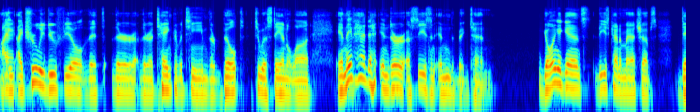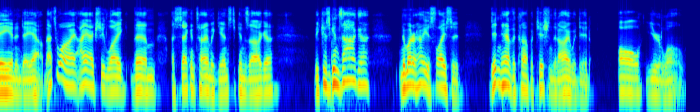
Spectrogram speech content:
I, I, truly do feel that they're they're a tank of a team. They're built to withstand a lot, and they've had to endure a season in the Big Ten going against these kind of matchups day in and day out. That's why I actually like them a second time against Gonzaga because Gonzaga, no matter how you slice it, didn't have the competition that Iowa did all year long.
